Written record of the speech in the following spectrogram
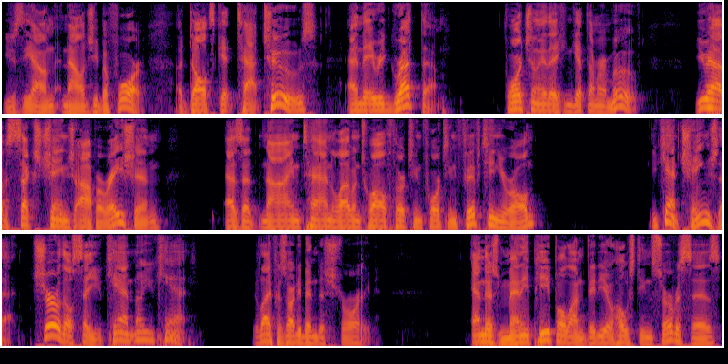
Use the analogy before. Adults get tattoos and they regret them. Fortunately, they can get them removed. You have sex change operation as a 9, 10, 11, 12, 13, 14, 15 year old. You can't change that. Sure, they'll say you can't. No, you can't. Your life has already been destroyed. And there's many people on video hosting services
